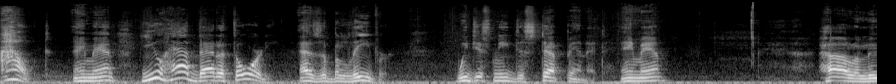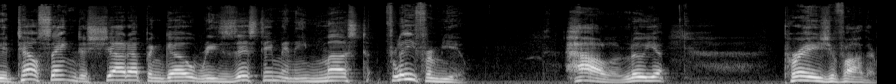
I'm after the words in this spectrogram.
out. Amen. You have that authority as a believer. We just need to step in it. Amen. Hallelujah. Tell Satan to shut up and go. Resist him, and he must flee from you. Hallelujah. Praise you, Father.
